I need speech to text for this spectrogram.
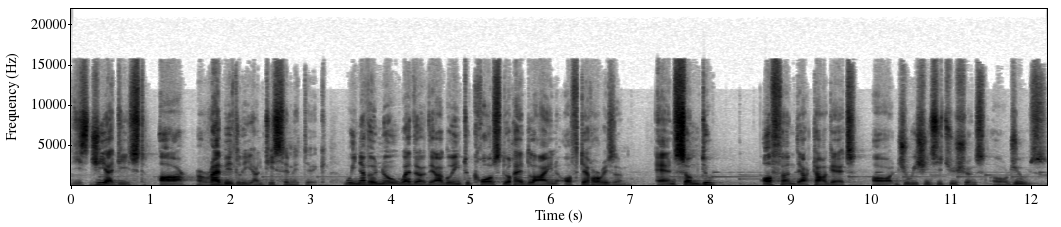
These jihadists are rabidly anti-Semitic. We never know whether they are going to cross the red line of terrorism, and some do. Often their targets are Jewish institutions or Jews.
